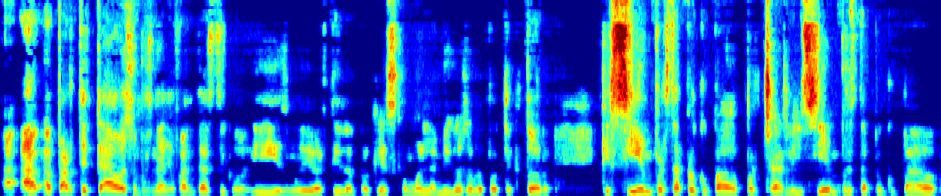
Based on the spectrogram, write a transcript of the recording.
aparte Tao es un personaje fantástico y es muy divertido porque es como el amigo sobreprotector que siempre está preocupado por Charlie, siempre está preocupado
